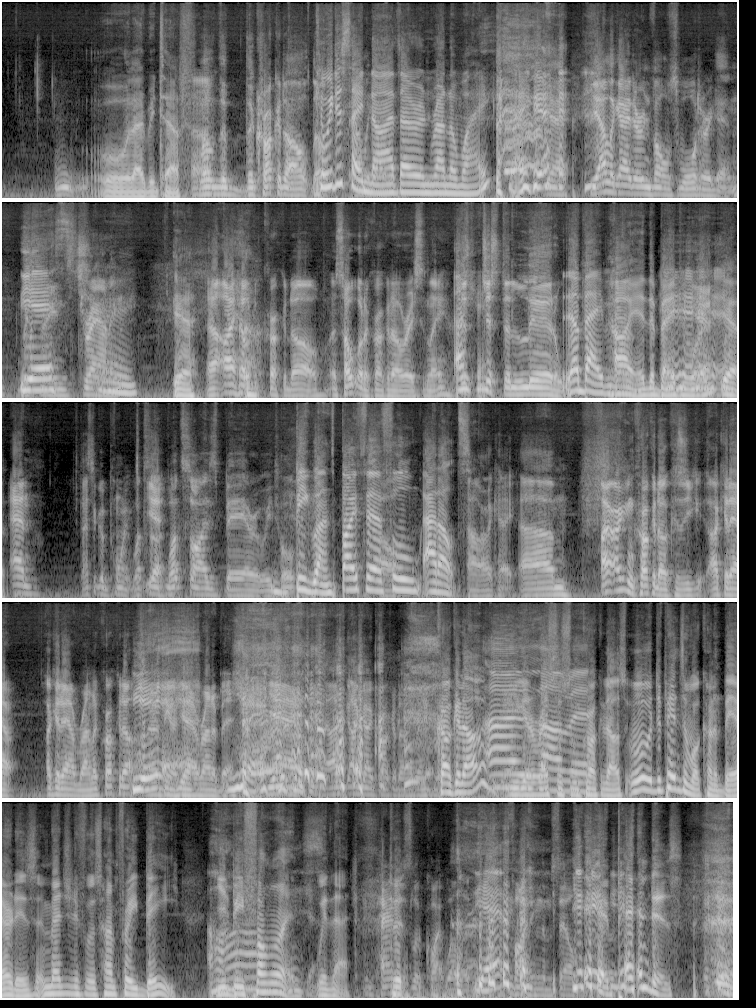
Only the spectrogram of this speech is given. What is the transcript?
Oh, that'd be tough. Well, the the crocodile. Can we just say neither and run away? Yeah, the alligator involves water again. Which yes. means drowning. Yeah. uh, I held a crocodile, a saltwater crocodile recently. Just, Okay. just a little. true. A baby. Oh, yeah, the baby one. Yeah. And That's a good point. What's Yeah. what size bear are we talking? Big ones. Both are full adults. Oh, okay. Um, I I reckon crocodile because I could out I could outrun a crocodile. I don't think I could Yeah. outrun a bear. Yeah. yeah, I, I go crocodile. then. Crocodile? I You're going to wrestle some crocodiles. Well, it depends on what kind of bear it is. Imagine if it was Humphrey B. You'd be Oh, fine yes. with that. Pandas look quite well at Yeah. fighting themselves. Yeah, pandas.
